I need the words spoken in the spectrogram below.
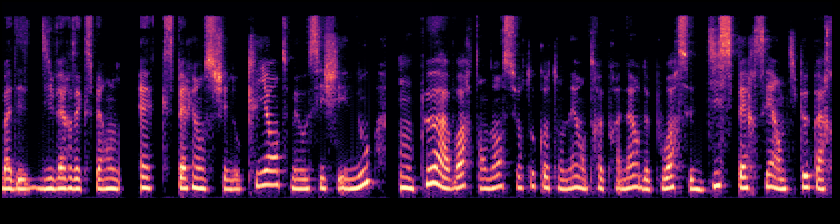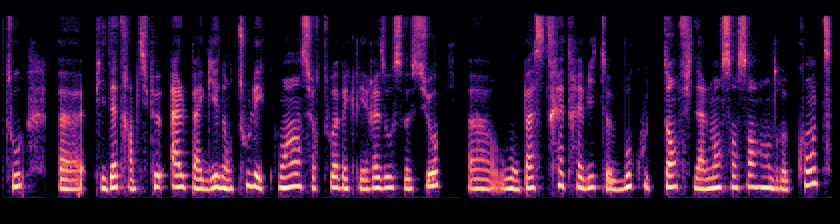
bah, des diverses expériences chez nos clientes, mais aussi chez nous. On peut avoir tendance, surtout quand on est entrepreneur, de pouvoir se disperser un petit peu partout, puis d'être un petit peu alpagué dans tous les coins, surtout avec les réseaux sociaux, où on passe très très vite beaucoup de temps finalement sans s'en rendre compte.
